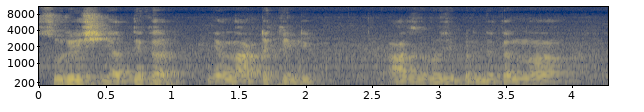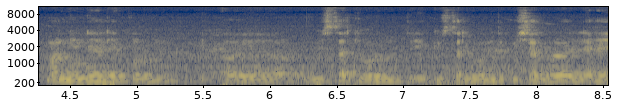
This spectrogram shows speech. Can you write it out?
सुरेश याज्ञेकर यांना अटक केली. आज रोजीपर्यंत त्यांना मान्य न्यायालयाकडून वीस तारखेपर्यंत एकवीस तारखेपर्यंत पिशाल मिळाली आहे.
